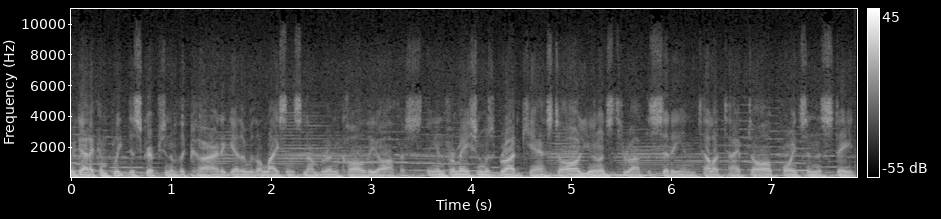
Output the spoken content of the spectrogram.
We got a complete description of the car together with a license number and called the office. The information was broadcast to all units throughout the city and teletyped to all points in the state.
